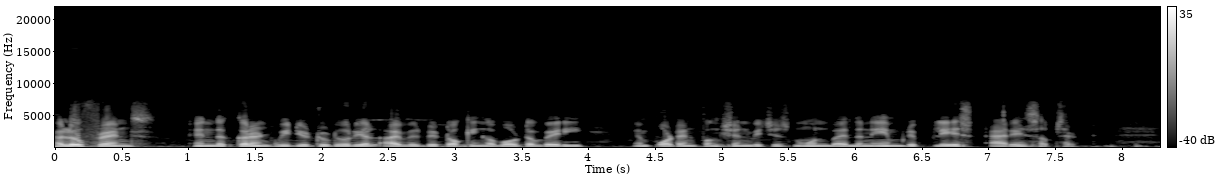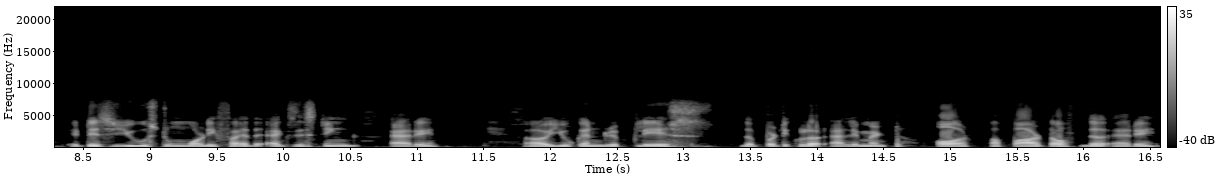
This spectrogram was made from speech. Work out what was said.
Hello friends, in the current video tutorial I will be talking about a very important function which is known by the name replace array subset. It is used to modify the existing array. Uh, you can replace the particular element or a part of the array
